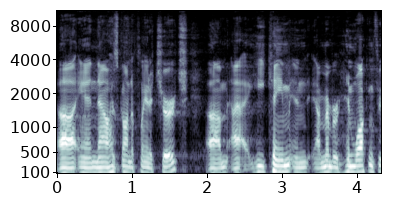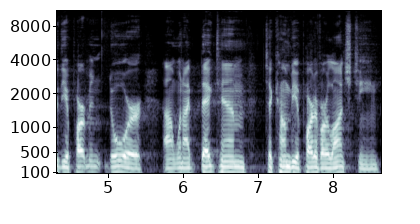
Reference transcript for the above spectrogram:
uh, and now has gone to plant a church. Um, uh, he came and I remember him walking through the apartment door uh, when I begged him to come be a part of our launch team.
